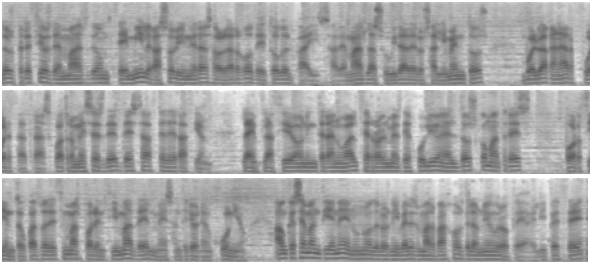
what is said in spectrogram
los precios de más de 11.000 gasolineras a lo largo de todo el país. Además, la subida de los alimentos vuelve a ganar fuerza tras cuatro meses de desaceleración. La inflación interanual cerró el mes de julio en el 2,3%, cuatro décimas por encima del mes anterior, en junio, aunque se mantiene en uno de los niveles más bajos de la Unión Europea. El IPC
